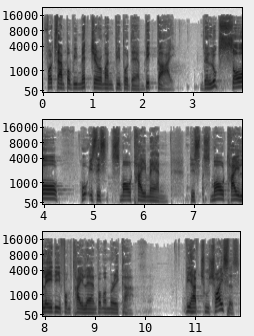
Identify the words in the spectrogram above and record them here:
for example, we met German people there, big guy. They look so, who is this small Thai man? This small Thai lady from Thailand, from America. We have two choices.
